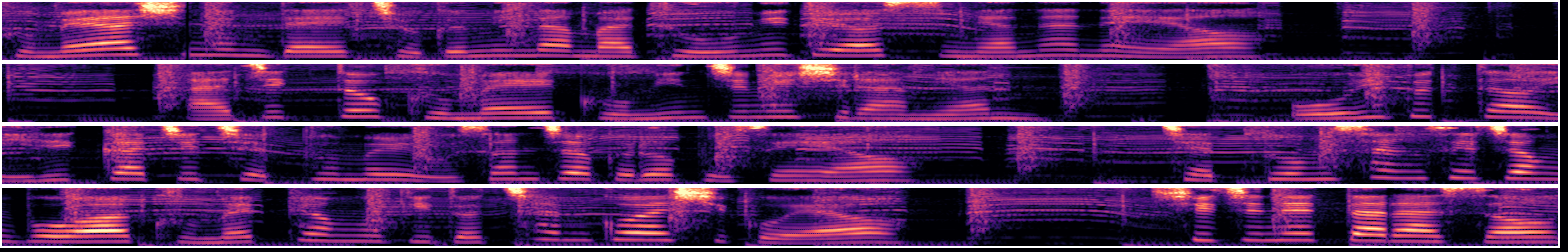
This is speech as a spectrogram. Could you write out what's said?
구매하시는데 조금이나마 도움이 되었으면 하네요. 아직도 구매에 고민 중이시라면 5위부터 1위까지 제품을 우선적으로 보세요. 제품 상세 정보와 구매 평 후기도 참고하시고요. 시즌에 따라서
